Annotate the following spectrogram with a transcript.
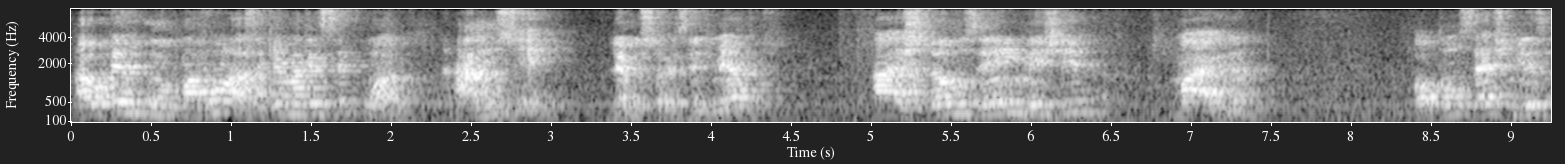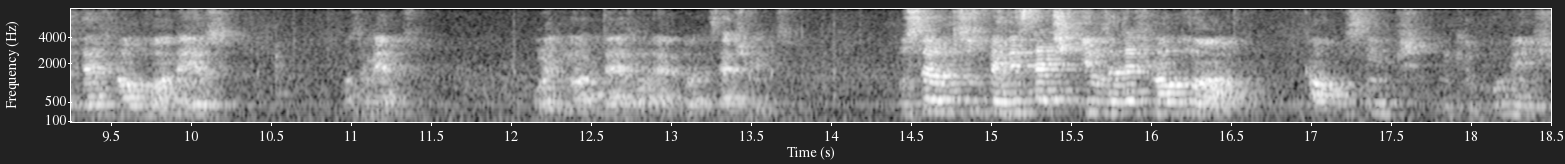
Aí eu pergunto, mas vamos lá, você quer emagrecer quando? Ah, não sei. Lembra dos estabelecimentos? Ah, estamos em mês de maio, né? Faltam sete meses até o final do ano, é isso? Mais ou menos? Oito, nove, dez, é, sete meses. Luciano, eu preciso perder 7 quilos até o final do ano. Um cálculo simples, 1 quilo por mês.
